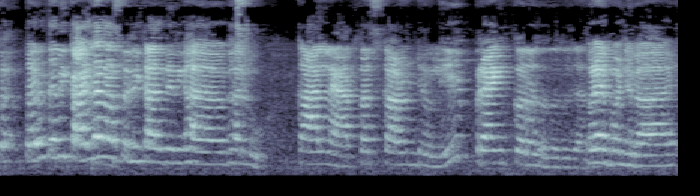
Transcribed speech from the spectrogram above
त- तरी त्यांनी काढलं नसतं मी काल त्यांनी घा- घालू. काल नाही आताच काढून ठेवली. प्रँक करत होतो तुझ्या. प्रॅग म्हणजे काय?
